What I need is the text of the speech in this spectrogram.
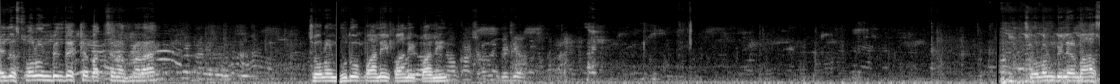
এই যে চলন বিল দেখতে পাচ্ছেন আপনারা। চলন, শুধু পানি পানি পানি। চলন বিলের মাছ।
